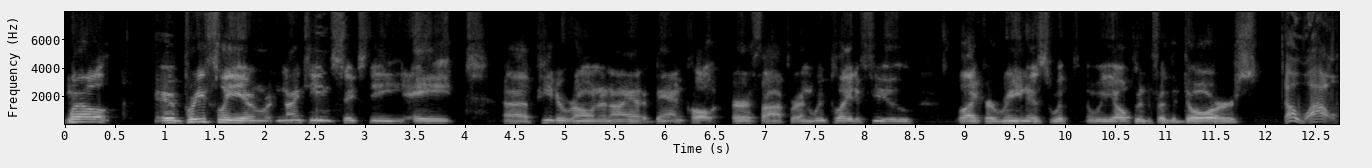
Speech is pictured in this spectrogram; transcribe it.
Well, uh, briefly in 1968, uh, Peter Rowan and I had a band called Earth Opera, and we played a few like arenas with we opened for the doors. Oh wow.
